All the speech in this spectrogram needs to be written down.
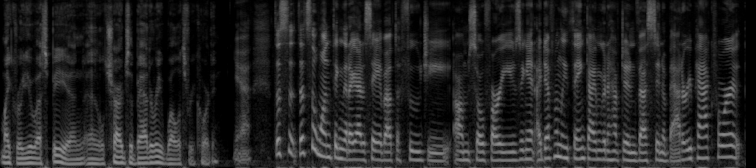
micro USB in, and it'll charge the battery while it's recording. Yeah, that's the, that's the one thing that I got to say about the Fuji. Um, so far using it, I definitely think I'm gonna have to invest in a battery pack for it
